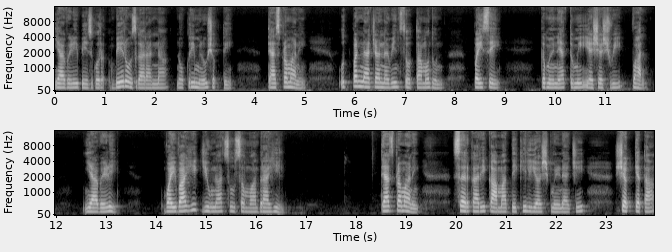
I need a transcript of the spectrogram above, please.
यावेळी बेजगोर बेरोजगारांना नोकरी मिळू शकते. त्याचप्रमाणे उत्पन्नाच्या नवीन स्रोतामधून पैसे कमविण्यात तुम्ही यशस्वी व्हाल. यावेळी वैवाहिक जीवनात सुसंवाद राहील. त्याचप्रमाणे सरकारी कामात देखील यश मिळण्याची शक्यता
